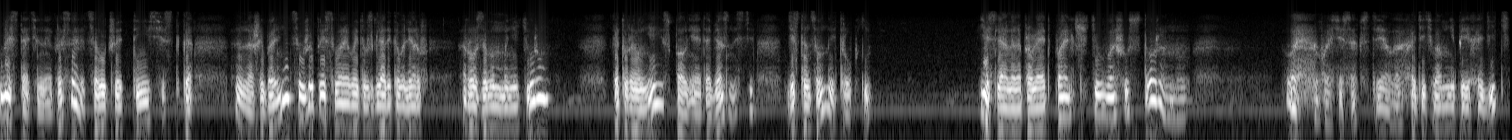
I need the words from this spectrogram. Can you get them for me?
блистательная красавица, лучшая теннисистка нашей больницы, уже присваивает взгляды кавалеров розовым маникюром, который у ней исполняет обязанности дистанционной трубки. Если она направляет пальчики в вашу сторону, вы бойтесь обстрела, хотите вам не переходить,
